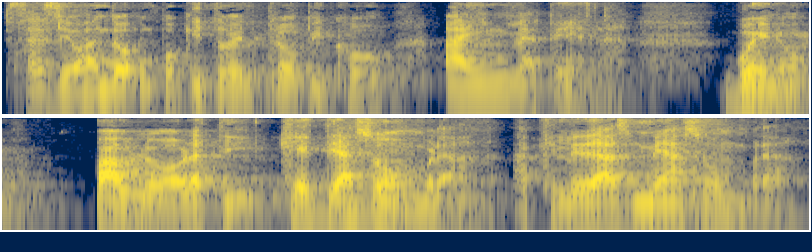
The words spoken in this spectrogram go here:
Estás llevando un poquito del trópico a Inglaterra. Bueno, Pablo, ahora a ti, ¿qué te asombra? ¿A qué le das me asombra?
